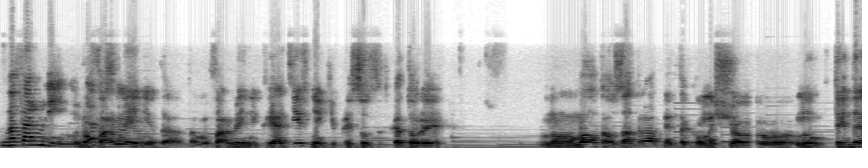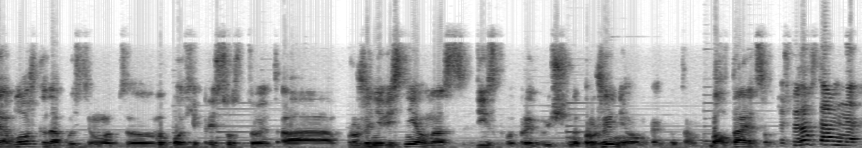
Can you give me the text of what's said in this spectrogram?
В оформлении. в да, оформлении, да, там оформлении креатив некий присутствует, который, ну, мало того, затратный, так он еще, ну, 3D-обложка, допустим, вот э, в эпохе присутствует, а в пружине весне у нас диск выпрыгивающий на пружине, он как бы там болтается. То есть туда вставлена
